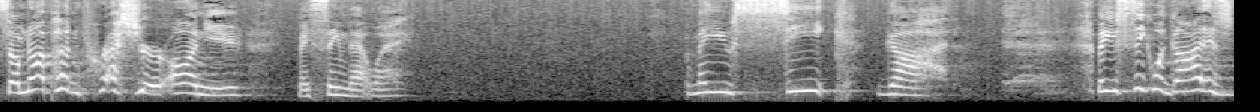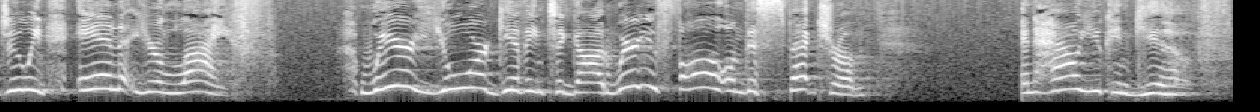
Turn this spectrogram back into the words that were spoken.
So I'm not putting pressure on you. It may seem that way. But may you seek God. May you seek what God is doing in your life. Where you're giving to God, where you fall on this spectrum and how you can give.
